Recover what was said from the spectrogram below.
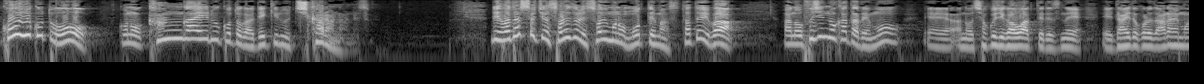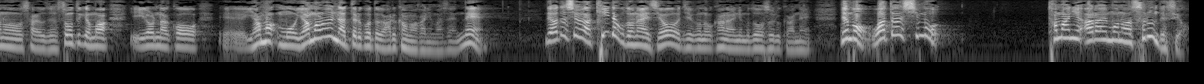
こういうことを、この考えることができる力なんです。で、私たちはそれぞれそういうものを持っています。例えば、あの、婦人の方でも、えー、あの、食事が終わってですね、え台所で洗い物をされるその時はまあ、いろんなこう、えー、山、もう山のようになっていることがあるかもわかりませんね。で、私は聞いたことないですよ。自分の家内にもどうするかね。でも、私も、たまに洗い物はするんですよ。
